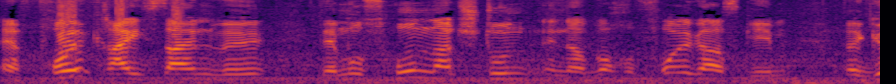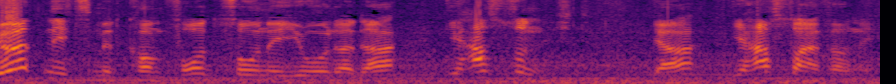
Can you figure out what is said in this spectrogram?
erfolgreich sein will, der muss 100 Stunden in der Woche Vollgas geben. Da gehört nichts mit Komfortzone hier oder da. Die hast du nicht. Ja, die hast du einfach nicht.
